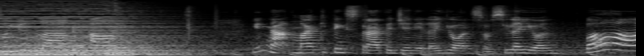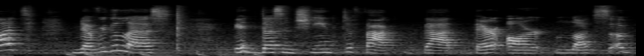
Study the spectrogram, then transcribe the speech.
So, yun lang. Um, yun nga, marketing strategy nila yon So, sila yon But, nevertheless, it doesn't change the fact that there are lots of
